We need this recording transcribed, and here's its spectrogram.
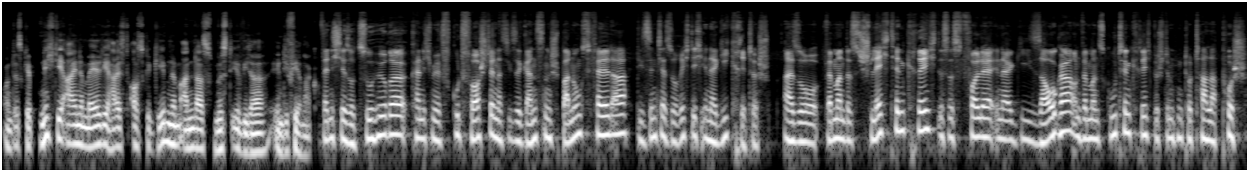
Und es gibt nicht die eine Mail, die heißt, aus gegebenem Anlass müsst ihr wieder in die Firma kommen. Wenn ich dir so zuhöre, kann ich mir gut vorstellen, dass diese ganzen Spannungsfelder, die sind ja so richtig energiekritisch. Also wenn man das schlecht hinkriegt, ist es voll der Energiesauger und wenn man es gut hinkriegt, bestimmt ein totaler Push.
